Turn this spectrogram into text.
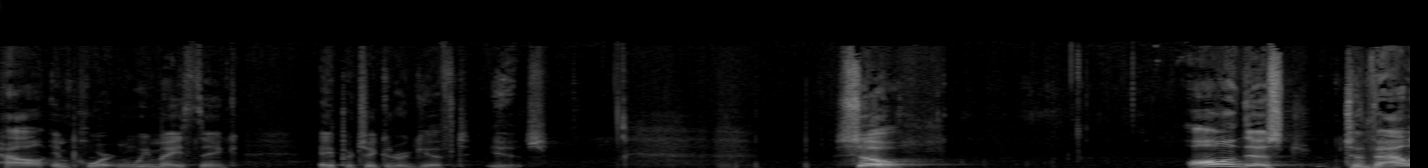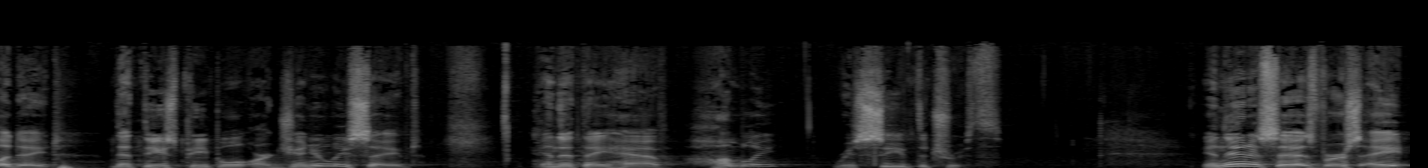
how important we may think a particular gift is. So, all of this to validate that these people are genuinely saved and that they have humbly received the truth. And then it says, verse 8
